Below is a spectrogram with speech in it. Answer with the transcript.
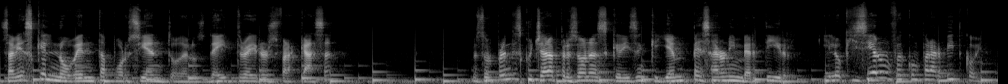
¿Sabías que el 90% de los day traders fracasan? Me sorprende escuchar a personas que dicen que ya empezaron a invertir y lo que hicieron fue comprar Bitcoin.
